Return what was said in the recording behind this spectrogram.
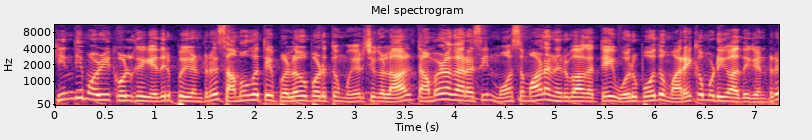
ஹிந்தி மொழி கொள்கை எதிர்ப்பு என்று சமூகத்தை பிளவுபடுத்தும் முயற்சிகளால் தமிழக அரசின் மோசமான நிர்வாகத்தை ஒருபோதும் மறைக்க முடியாது என்று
